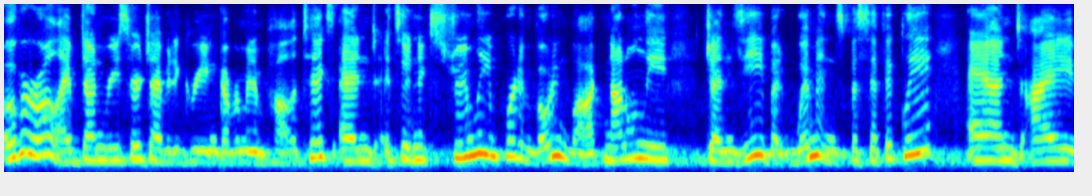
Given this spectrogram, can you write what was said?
overall, I've done research, I have a degree in government and politics, and it's an extremely important voting bloc, not only Gen Z, but women specifically. And I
